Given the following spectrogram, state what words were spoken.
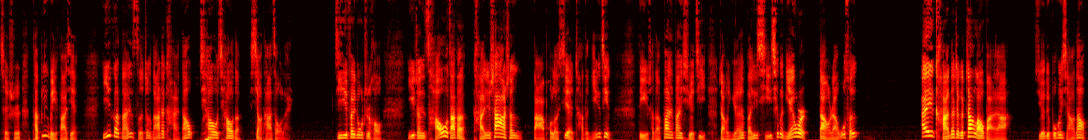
此时他并未发现，一个男子正拿着砍刀悄悄的向他走来。几分钟之后，一阵嘈杂的砍杀声打破了现场的宁静，地上的斑斑血迹让原本喜庆的年味儿荡然无存。挨砍的这个张老板啊，绝对不会想到。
